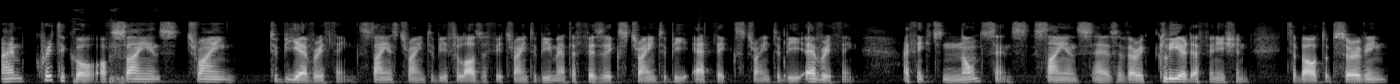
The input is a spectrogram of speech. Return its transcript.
I'm critical of science trying to be everything. Science trying to be philosophy, trying to be metaphysics, trying to be ethics, trying to be everything. I think it's nonsense. Science has a very clear definition. It's about observing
